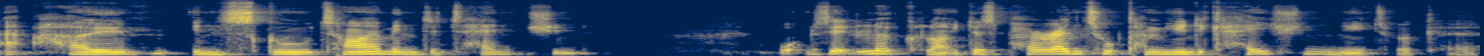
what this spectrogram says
At home, in school time, in detention? What does it look like? Does parental communication need to occur?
